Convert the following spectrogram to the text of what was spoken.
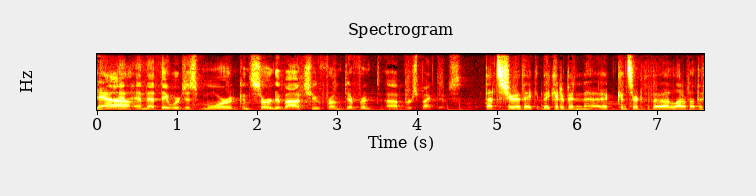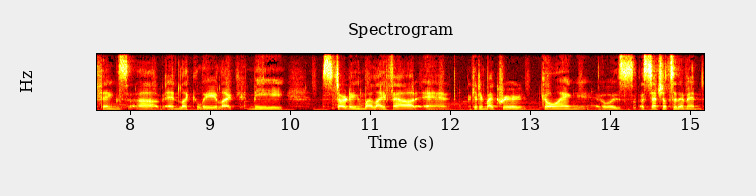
Yeah. and, and that they were just more concerned about you from different uh, perspectives. That's true. They, they could have been uh, concerned with a lot of other things. Um, and luckily, like me starting my life out and getting my career going was essential to them. And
